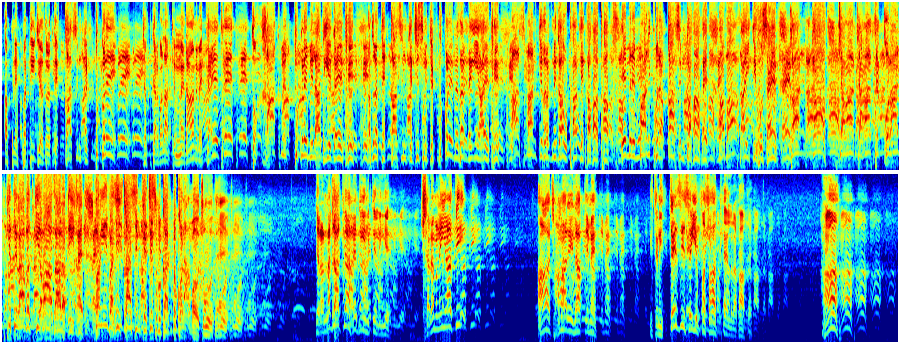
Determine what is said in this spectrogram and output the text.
अपने भतीजे हज़रत कासिम के टुकड़े जब करबला के मैदान में गए थे तो खाक में टुकड़े मिला दिए गए थे। हज़रत कासिम के जिस्म के टुकड़े नज़र नहीं आए थे। आसमान की तरफ़ निगाह उठा के कहा था, ए मेरे मालिक, मेरा कासिम कहाँ है? आवाज़ आई थी हुसैन, कान लगा, जहाँ जहाँ से कुरान की तिलावत की आवाज़ आ रही है, वहीं वहीं कासिम के जिस्म का टुकड़ा मौजूद है। तेरा लगा क्या है दीन के लिए? शर्म नहीं आती। आज हमारे इलाके में इतनी तेज़ी से ये फसाद फैल रहा है। हाँ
